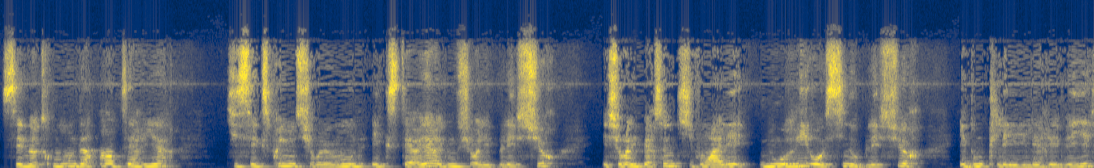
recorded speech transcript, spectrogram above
c'est notre monde intérieur qui s'exprime sur le monde extérieur et donc sur les blessures et sur les personnes qui vont aller nourrir aussi nos blessures et donc les, les réveiller.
